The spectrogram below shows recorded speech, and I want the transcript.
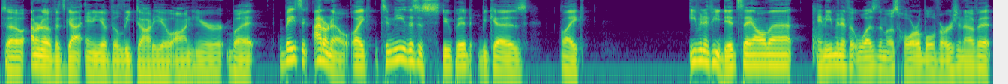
So I don't know if it's got any of the leaked audio on here, but basic, I don't know. Like to me, this is stupid because, like, even if he did say all that, and even if it was the most horrible version of it,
